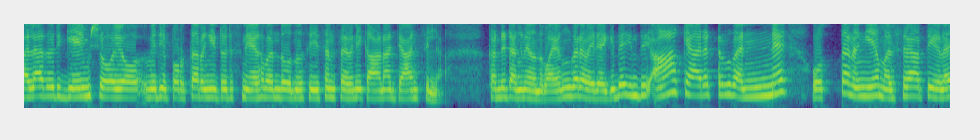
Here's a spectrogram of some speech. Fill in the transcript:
അല്ലാതെ ഒരു ഗെയിം ഷോയോ ഇവർ പുറത്തിറങ്ങിയിട്ട് ഒരു സ്നേഹബന്ധമൊന്നും സീസൺ സെവനിൽ കാണാൻ ചാൻസ് ഇല്ല കണ്ടിട്ട് അങ്ങനെ വന്നു. ഭയങ്കര വൈരാഗ്യം. ഇത് ഇത് ആ ക്യാരക്ടർ തന്നെ ഒത്തിണങ്ങിയ മത്സരാർത്ഥികളെ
